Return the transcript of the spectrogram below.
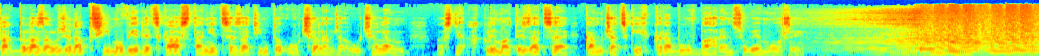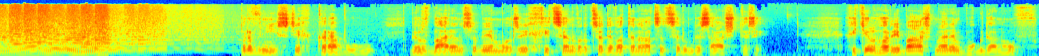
pak byla založena přímo vědecká stanice za tímto účelem, za účelem vlastně aklimatizace kamčatských krabů v Bárencově moři. První z těch krabů byl v Bárencově moři chycen v roce 1974. Chytil ho rybář jménem Bogdanov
